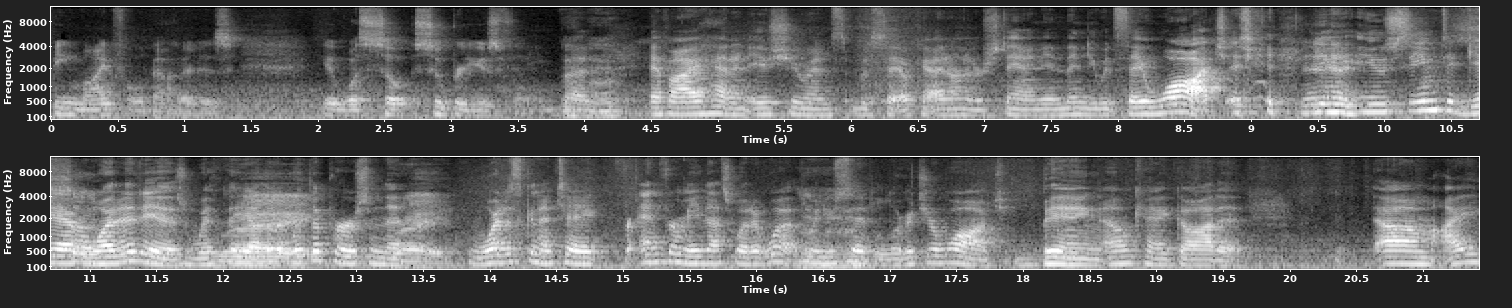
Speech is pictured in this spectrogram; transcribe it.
being mindful about it is, it was so super useful. But Mhm. if I had an issue and would say, okay, I don't understand, and then you would say, watch. you, you seem to get So- what it is with the other, with the person that Right. what it's going to take. For, and for me, that's what it was. When you Mhm. said, look at your watch, bing, okay, got it. Um, I,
